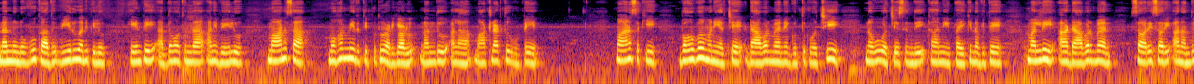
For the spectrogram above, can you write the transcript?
నన్ను నువ్వు కాదు వీరు అని పిలు. ఏంటి అర్థమవుతుందా అని వేలు మానస మొహం మీద తిప్పుతూ అడిగాడు. నందు అలా మాట్లాడుతూ ఉంటే మానసకి బహుబోమని అరిచే డాబర్ మ్యానే గుర్తుకు వచ్చి నవ్వు వచ్చేసింది. కానీ పైకి నవ్వితే మళ్ళీ ఆ డాబర్ మ్యాన్ సారీ సారీ ఆ నందు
